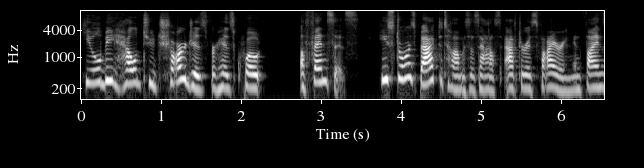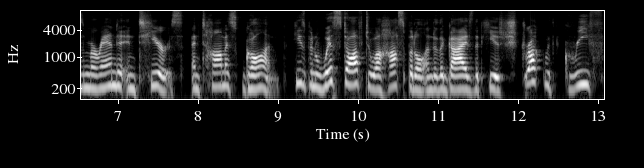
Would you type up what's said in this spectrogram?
he will be held to charges for his, quote, offenses. He storms back to Thomas's house after his firing and finds Miranda in tears and Thomas gone. He's been whisked off to a hospital under the guise that he is struck with grief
